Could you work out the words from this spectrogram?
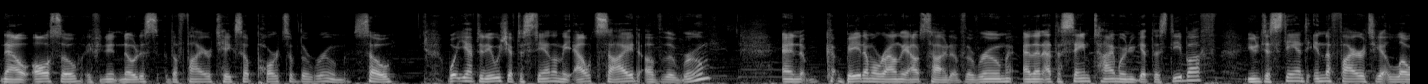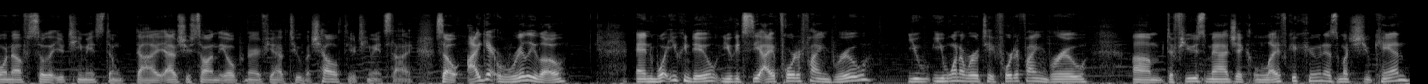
Now also, if you didn't notice, the fire takes up parts of the room. So what you have to do is you have to stand on the outside of the room and bait them around the outside of the room. And then at the same time, when you get this debuff, you need to stand in the fire to get low enough so that your teammates don't die. As you saw in the opener, if you have too much health, your teammates die. So I get really low. And what you can do, you can see I have Fortifying Brew. You, you want to rotate Fortifying Brew, um, Diffuse Magic, Life Cocoon as much as you can.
